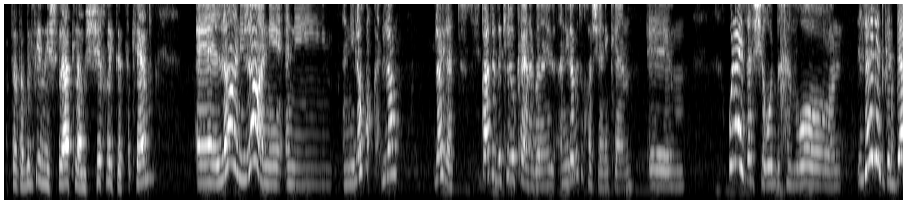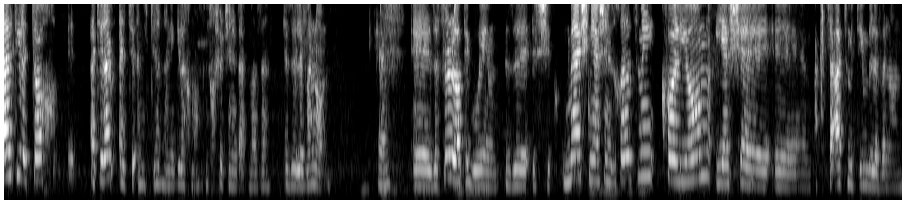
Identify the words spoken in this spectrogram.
את יודעת, הבלתי נשלט להמשיך להתעדכן? אה, לא, אני לא, אני, אני, אני לא, לא, לא יודעת. סיפרת את זה כאילו כן, אבל אני, אני לא בטוחה שאני כן. אה, אולי זה השירות בחברון, לא יודעת, גדלתי לתוך, את יודעת, את, אני, אני אגיד לך מה, אני חושבת שאני יודעת מה זה. זה לבנון. כן. אה, זה אפילו לא הפיגועים, זה שמהשנייה שאני זוכרת את עצמי, כל יום יש אה, אה, הקצאת מתים בלבנון.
